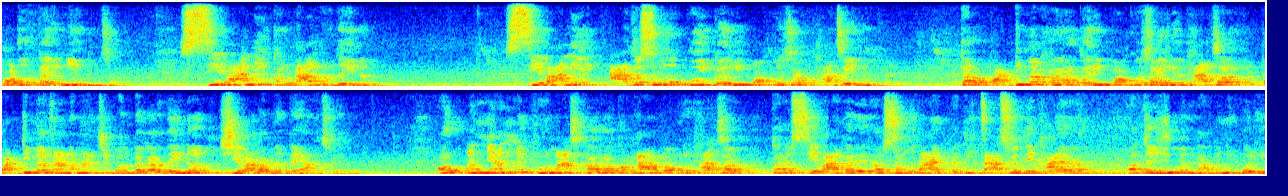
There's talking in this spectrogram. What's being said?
बढोत्तरी नै हुन्छ सेवाले कङ्गाल हुँदैन सेवाले आजसम्म कोही गरिब भएको छ थाहा छैन तर भट्टीमा गएर गरिब भएको छ यो थाहा छ भट्टीमा जान मान्छे बन्द गर्दैन सेवा गर्न तयार छैन अरू अन्यान्य फुर्मास गरेर कङ्गाल भएको थाहा छ तर सेवा गरेर समुदायप्रति चासो देखाएर अझ योभन्दा पनि बढी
